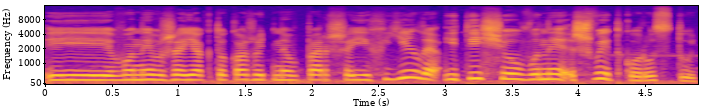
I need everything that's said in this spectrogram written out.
і вони вже, як то кажуть, не вперше їх їли, і ті, що вони швидко ростуть.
